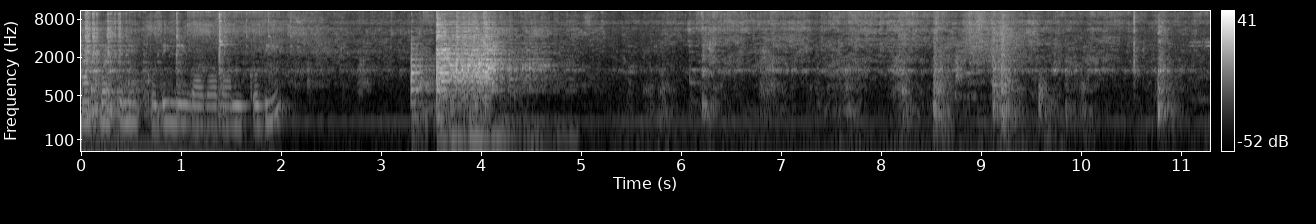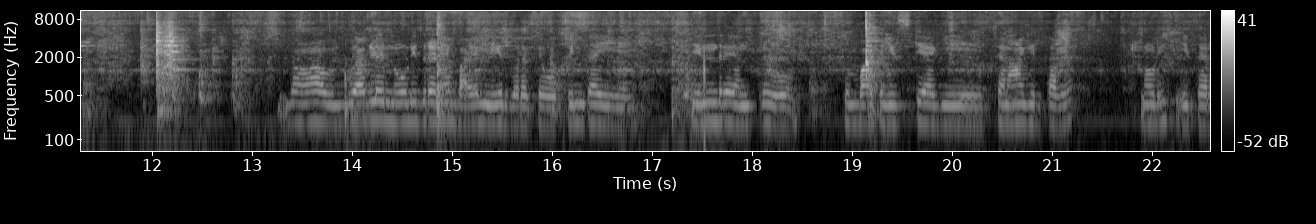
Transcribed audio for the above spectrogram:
ಹಾಕ್ಬಿಡ್ತೀನಿ ಕುದೀಲಿ ಇವಾಗ ಒಂದು ಕುದಿ ಇವಾಗಲೇ ನೋಡಿದ್ರೇ ಬಾಯಲ್ಲಿ ನೀರು ಬರುತ್ತೆ. ಉಪ್ಪಿನಕಾಯಿ ತಿಂದರೆ ಅಂತೂ ತುಂಬ ಟೇಸ್ಟಿಯಾಗಿ ಚೆನ್ನಾಗಿರ್ತವೆ. ನೋಡಿ, ಈ ಥರ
